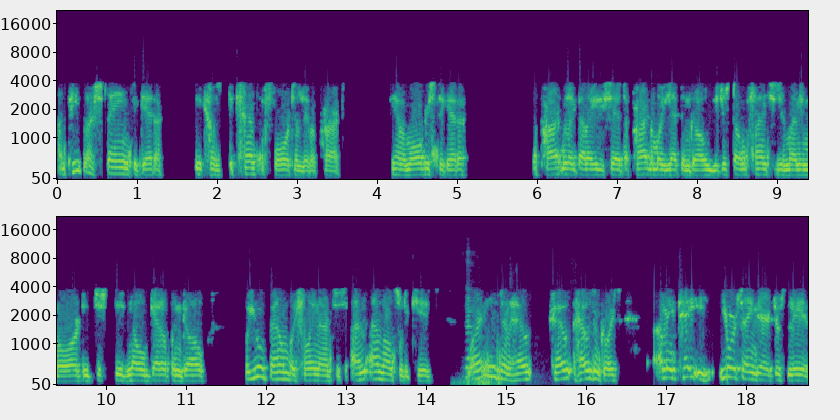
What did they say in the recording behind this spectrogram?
And people are staying together because they can't afford to live apart. They have a mortgage together. The partner, like that lady said, the partner might let them go. You just don't fancy them anymore. They just they know get up and go. But you're bound by finances and, and also the kids. We're living in a hou- hou- housing crisis. I mean, Katie, you were saying there, just leave.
